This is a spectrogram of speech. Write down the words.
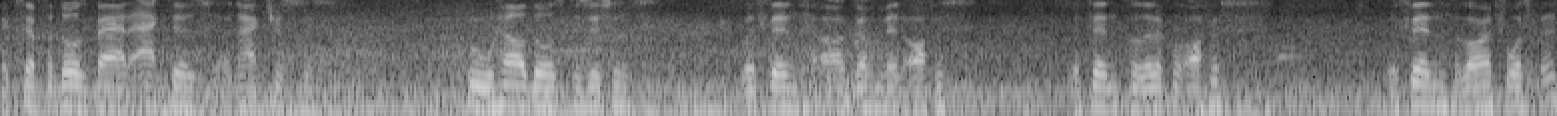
except for those bad actors and actresses who held those positions within our government office, within political office, within law enforcement,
